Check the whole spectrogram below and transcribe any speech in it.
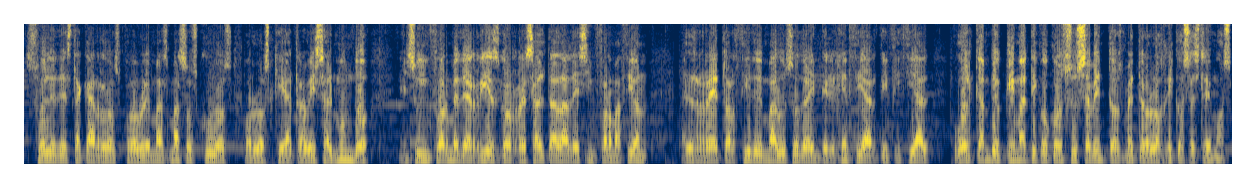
suele destacar los problemas más oscuros por los que atraviesa el mundo. En su informe de riesgos resalta la desinformación, el retorcido y mal uso de la inteligencia artificial o el cambio climático con sus eventos meteorológicos extremos.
